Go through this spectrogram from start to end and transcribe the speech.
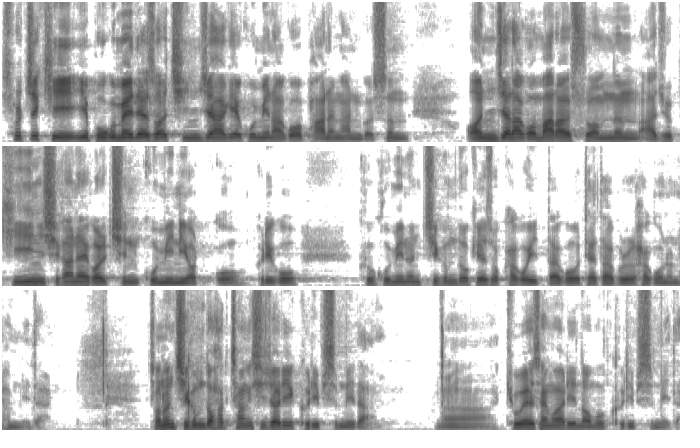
솔직히 이 복음에 대해서 진지하게 고민하고 반응한 것은 언제라고 말할 수 없는 아주 긴 시간에 걸친 고민이었고 그리고 그 고민은 지금도 계속하고 있다고 대답을 하고는 합니다. 저는 지금도 학창 시절이 그립습니다. 아, 교회 생활이 너무 그립습니다.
